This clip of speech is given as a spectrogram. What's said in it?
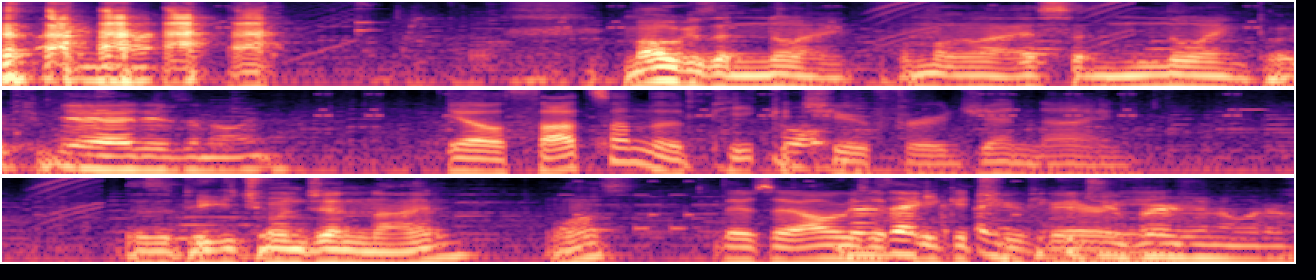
now. I'm not. Mulga's annoying. I'm not gonna lie, it's annoying Pokemon. Yeah, it is annoying. Yo, thoughts on the Pikachu for Gen 9? There's a Pikachu on Gen 9. What? There's a, always There's a like Pikachu, a Pikachu variant. version or whatever.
